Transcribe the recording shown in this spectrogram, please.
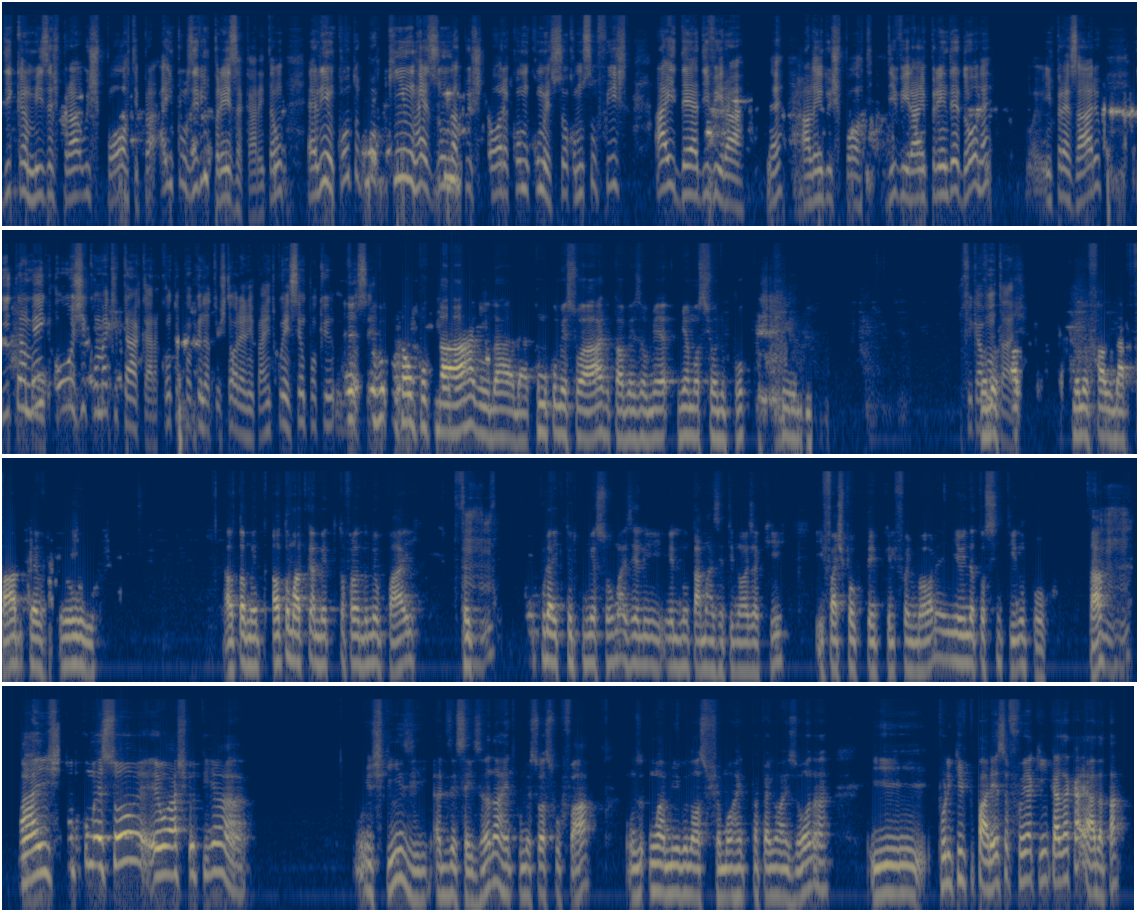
de camisas para o esporte, para inclusive empresa, cara. Então, Elinho, conta um pouquinho, um resumo da tua história, como começou como surfista, a ideia de virar, né, além do esporte, de virar empreendedor, né, empresário. E também hoje, como é que tá, cara? Conta um pouquinho da tua história, para a gente conhecer um pouquinho você. Eu vou contar um pouco da Argo, da, da como começou a Argo, talvez eu me, me emocione um pouco. Fica à vontade. Eu falo, quando eu falo da fábrica, eu automaticamente estou falando do meu pai. Foi, uhum. por aí que tudo começou, mas ele, ele não está mais entre nós aqui e faz pouco tempo que ele foi embora e eu ainda estou sentindo um pouco, tá? Uhum. Mas tudo começou, eu acho que eu tinha uns 15 a 16 anos, a gente começou a surfar. Um, amigo nosso chamou a gente para pegar uma zona e, por incrível que pareça, foi aqui em Casa Caiada, tá?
